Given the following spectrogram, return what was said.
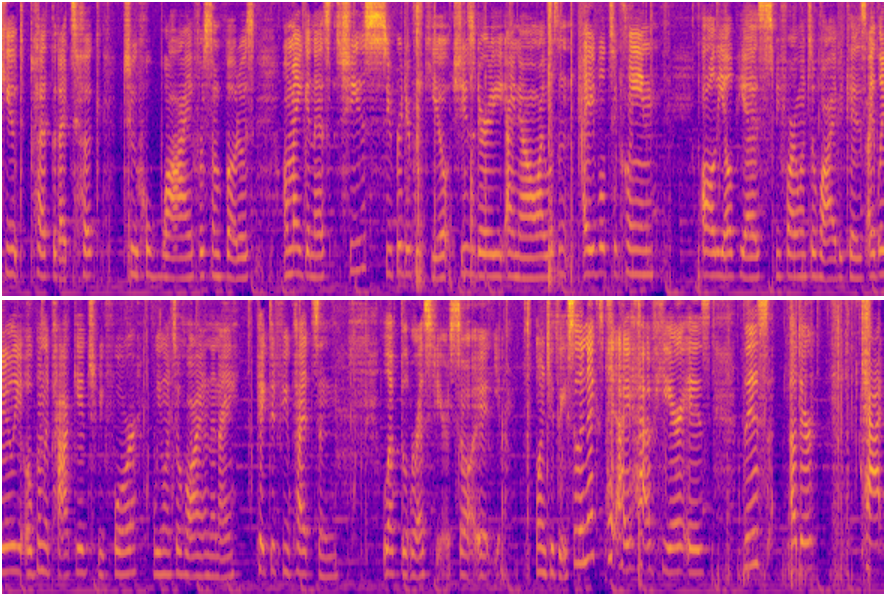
cute pet that I took to Hawaii for some photos. Oh my goodness, she's super duper cute. She's dirty, I know. I wasn't able to clean all the LPS before I went to Hawaii because I literally opened the package before we went to Hawaii and then I picked a few pets and left the rest here. So it, yeah, one, two, three. So the next pet I have here is this other cat.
